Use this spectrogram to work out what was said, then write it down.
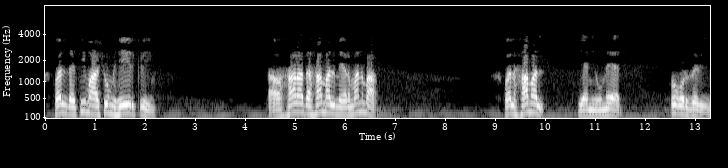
خپل د تی ماشوم هیر کړي او هر د حمل میرمن با خپل حمل یعنی امید وګرځوي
